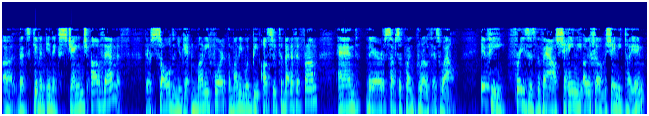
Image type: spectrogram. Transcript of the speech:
uh, that's given in exchange of them. If they're sold and you get money for it. The money would be also to benefit from, and their subsequent growth as well. If he phrases the vow, she'eni oichel v'she'eni toyim,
